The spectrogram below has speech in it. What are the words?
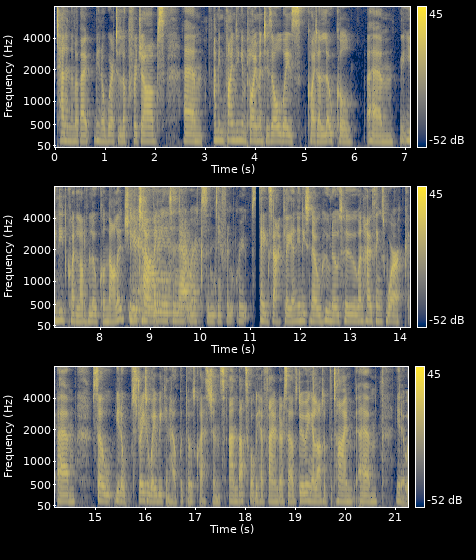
telling them about you know where to look for jobs. Um, I mean, finding employment is always quite a local um, you need quite a lot of local knowledge. You are tapping know, into networks and different groups. Exactly. And you need to know who knows who and how things work. Um, so, you know, straight away we can help with those questions. And that's what we have found ourselves doing a lot of the time. Um, you know,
